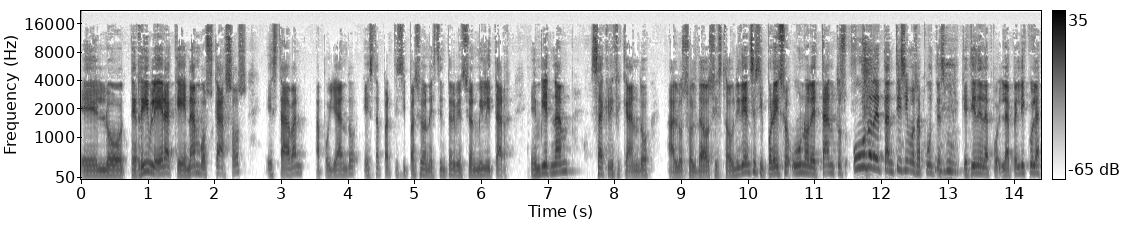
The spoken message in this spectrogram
eh, lo terrible era que en ambos casos estaban apoyando esta participación, esta intervención militar en Vietnam, sacrificando a los soldados estadounidenses y por eso uno de tantos, uno de tantísimos apuntes que tiene la, la, película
